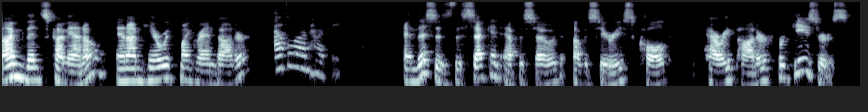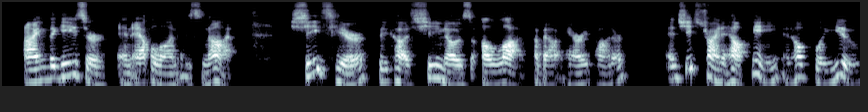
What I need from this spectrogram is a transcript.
I'm Vince Caimano, and I'm here with my granddaughter. Avalon Harvey. And this is the second episode of a series called Harry Potter for Geezers. I'm the geezer, and Avalon is not. She's here because she knows a lot about Harry Potter, and she's trying to help me and hopefully you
